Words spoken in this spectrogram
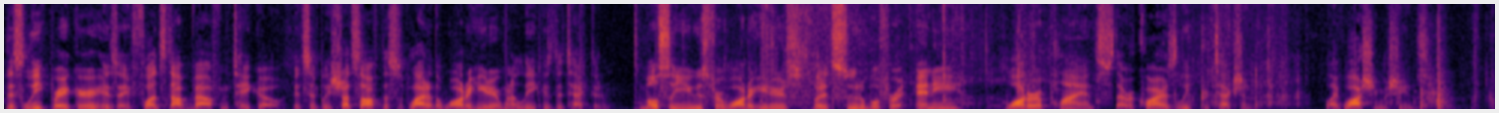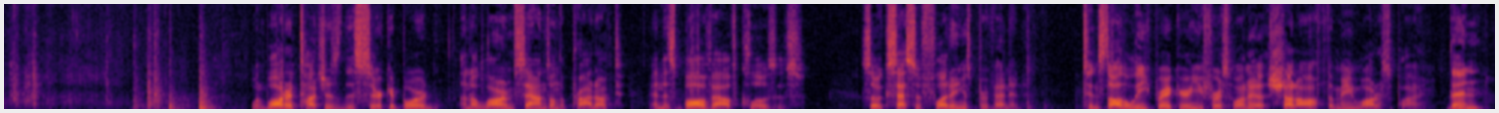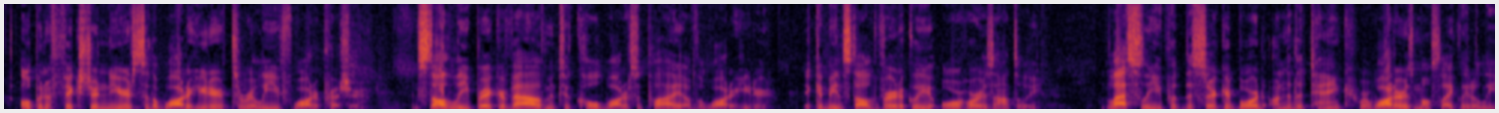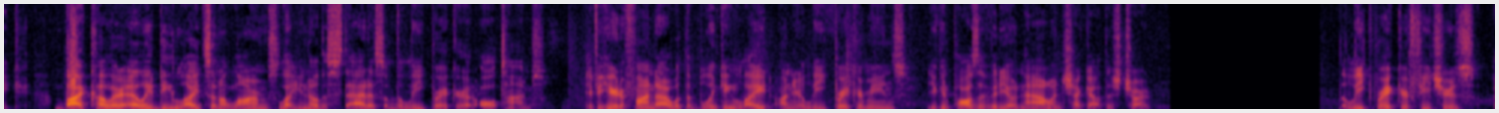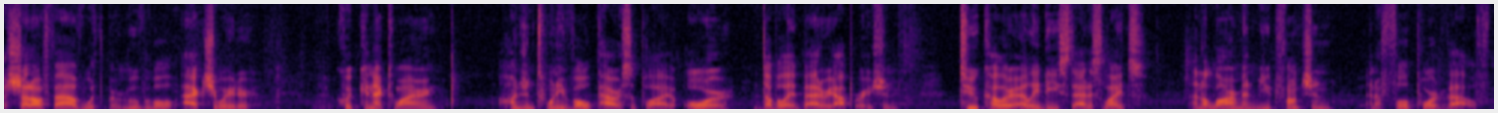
This leak breaker is a flood stop valve from Taco. It simply shuts off the supply to the water heater when a leak is detected. It's mostly used for water heaters, but it's suitable for any water appliance that requires leak protection, like washing machines. When water touches this circuit board, an alarm sounds on the product and this ball valve closes. So excessive flooding is prevented. To install the leak breaker, you first want to shut off the main water supply. Then open a fixture nearest to the water heater to relieve water pressure. Install the leak breaker valve into cold water supply of the water heater. It can be installed vertically or horizontally. Lastly, you put the circuit board under the tank where water is most likely to leak. Bicolor LED lights and alarms let you know the status of the leak breaker at all times. If you're here to find out what the blinking light on your leak breaker means, you can pause the video now and check out this chart. The leak breaker features a shutoff valve with removable actuator, quick connect wiring, 120 volt power supply or AA battery operation, two color LED status lights, an alarm and mute function, and a full port valve.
